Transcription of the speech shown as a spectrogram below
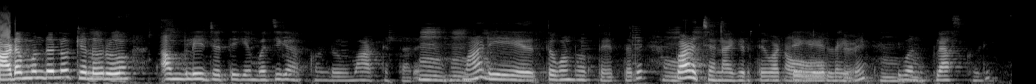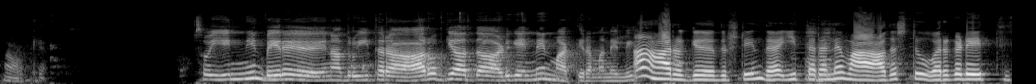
ಮಾಡೋ ಮುಂದನು ಕೆಲವರು ಅಂಬ್ಲಿ ಜೊತೆಗೆ ಮಜ್ಜಿಗೆ ಹಾಕೊಂಡು ಮಾಡ್ತಿರ್ತಾರೆ. ಮಾಡಿ ತಗೊಂಡು ಹೋಗ್ತಾ ಇರ್ತಾರೆ. ಬಹಳ ಚೆನ್ನಾಗಿರುತ್ತೆ. ಹೊಟ್ಟೆಗೆ ಎಲ್ಲ ಇದೆ. ಒಂದು ಗ್ಲಾಸ್ ಕೊಡಿ. ಓಕೆ. ಸೊ ಇನ್ನೇನ್ ಬೇರೆ ಏನಾದರೂ ಈ ತರ ಆರೋಗ್ಯದ ಅಡುಗೆ ಇನ್ನೇನ್ ಮಾಡ್ತೀರಾ ಮನೆಯಲ್ಲಿ? ಆ ಆರೋಗ್ಯ ದೃಷ್ಟಿಯಿಂದ ಈ ತರನೇ ಮಾ- ಆದಷ್ಟು ಹೊರಗಡೆ ತಿ-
